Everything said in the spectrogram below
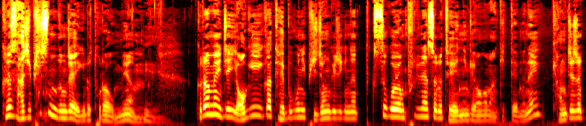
그래서 다시 필수 노동자 얘기로 돌아오면 음. 그러면 이제 여기가 대부분이 비정규직이나 특수고용 프리랜서로 되어 있는 경우가 많기 때문에 경제적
